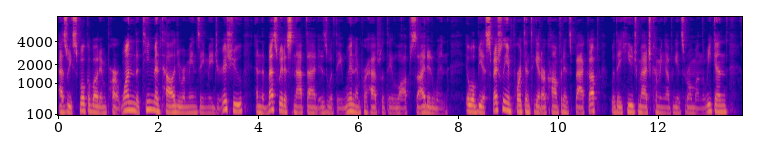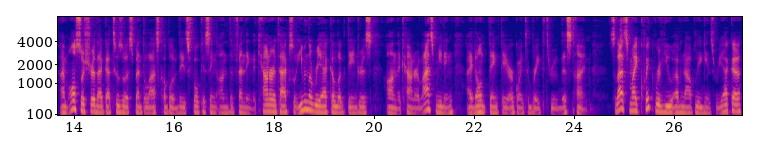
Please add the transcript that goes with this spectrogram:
As we spoke about in part 1, the team mentality remains a major issue, and the best way to snap that is with a win and perhaps with a lopsided win. It will be especially important to get our confidence back up with a huge match coming up against Roma on the weekend. I'm also sure that Gattuso has spent the last couple of days focusing on defending the counterattack, so even though Rijeka looked dangerous on the counter last meeting, I don't think they are going to break through this time. So that's my quick review of Napoli against Rijeka.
